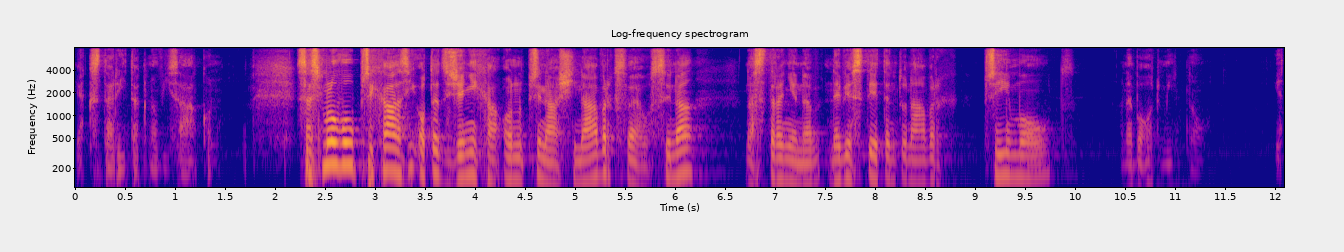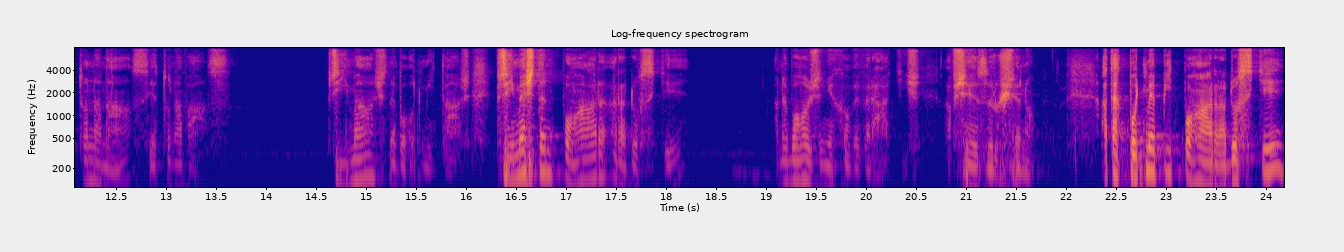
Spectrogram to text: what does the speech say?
jak starý, tak nový zákon. Se smlouvou přichází otec ženicha, on přináší návrh svého syna, na straně nevěsty je tento návrh přijmout nebo odmítnout. Je to na nás, je to na vás. Přijímáš nebo odmítáš? Přijmeš ten pohár radosti, anebo ho ženichovi vrátíš a vše je zrušeno. A tak pojďme pít pohár radosti,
